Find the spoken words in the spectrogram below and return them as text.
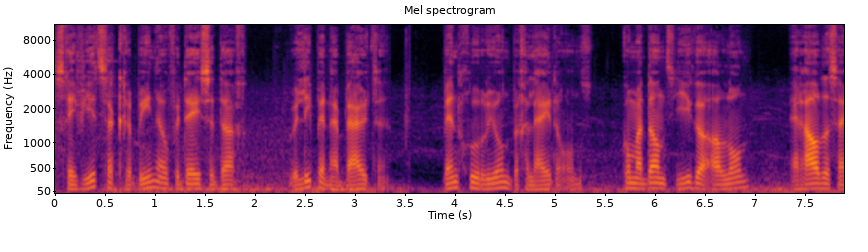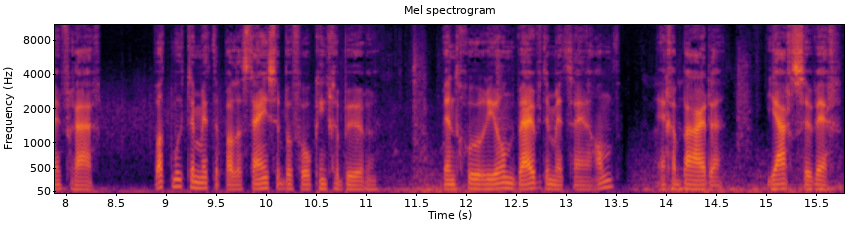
schreef Yitzhak Rabin over deze dag: We liepen naar buiten. Ben Gurion begeleidde ons. Commandant Yigal Alon herhaalde zijn vraag: Wat moet er met de Palestijnse bevolking gebeuren? Ben Gurion wuifde met zijn hand en gebaarde: Jaag ze weg.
